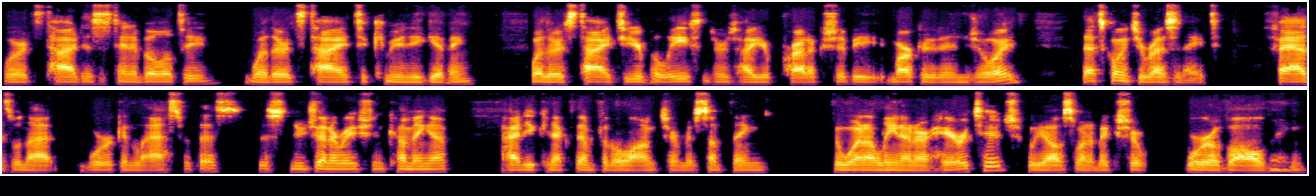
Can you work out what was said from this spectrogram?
where it's tied to sustainability, whether it's tied to community giving, whether it's tied to your beliefs in terms of how your product should be marketed and enjoyed, that's going to resonate fads will not work and last with this this new generation coming up. How do you connect them for the long term is something we want to lean on our heritage. We also want to make sure we're evolving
